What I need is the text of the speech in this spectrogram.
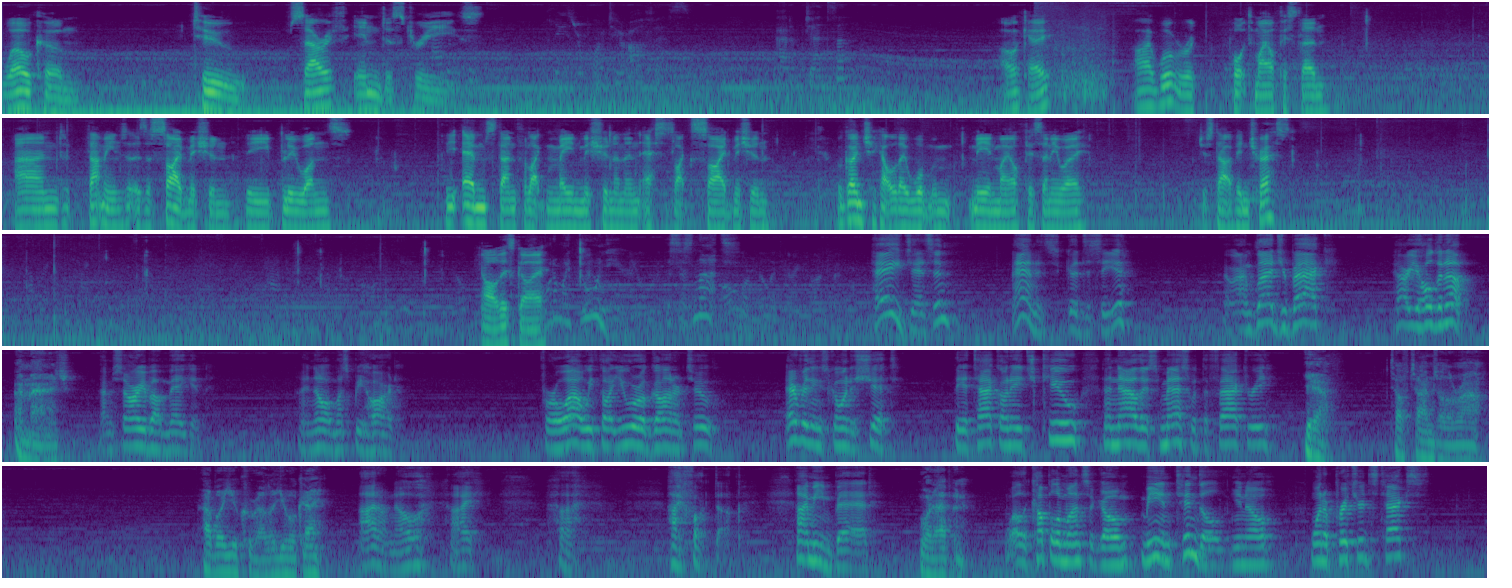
Welcome to Sarif Industries. Please report to your office. Adam Jensen? Oh, okay. I will report to my office then. And that means that there's a side mission, the blue ones. The M stand for like main mission and then S is like side mission. We'll go and check out what they want with me in my office anyway. Just out of interest. Oh, this guy. What am I doing here? This is nuts. Hey, Jensen. Man, it's good to see you. I'm glad you're back. How are you holding up? I manage. I'm sorry about Megan. I know it must be hard. For a while, we thought you were a goner too. Everything's going to shit. The attack on HQ, and now this mess with the factory. Yeah, tough times all around. How about you, Corella? You okay? I don't know. I. Uh, I fucked up. I mean, bad. What happened? Well, a couple of months ago, me and Tyndall, you know, one of Pritchard's techs,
